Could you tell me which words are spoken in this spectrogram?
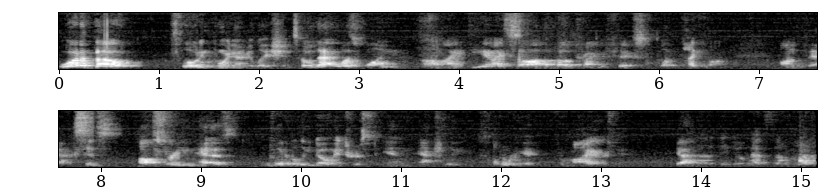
What about floating point emulation? So that was one um, idea I saw about trying to fix like Python on the VAX, since upstream has literally no interest in actually supporting it, from my understanding. Yeah. Uh, they do have some uh,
